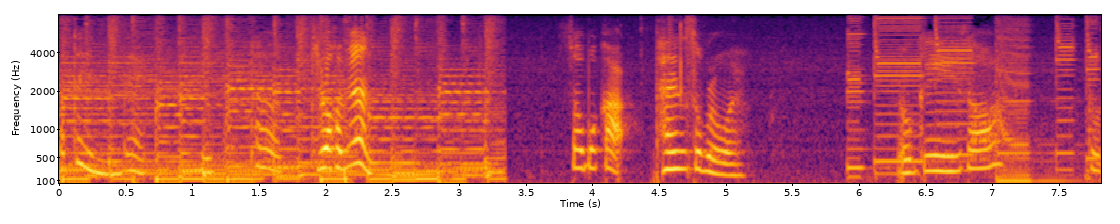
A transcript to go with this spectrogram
버튼 있는데 타 들어가면 서버가 다른 서버로 와요. 여기서 또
